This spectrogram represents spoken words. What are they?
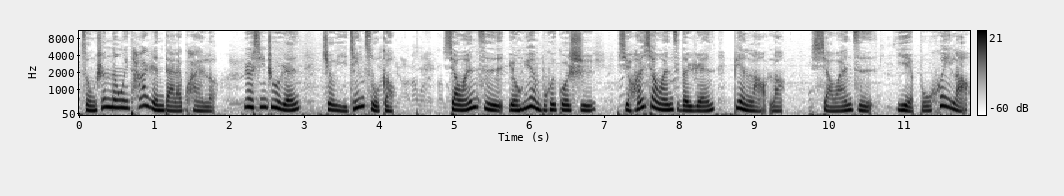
总是能为他人带来快乐，热心助人就已经足够。小丸子永远不会过时。喜欢小丸子的人变老了，小丸子也不会老。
